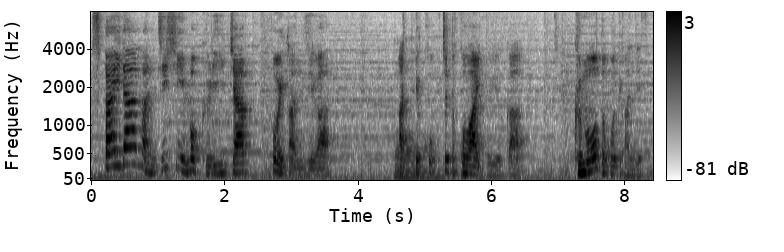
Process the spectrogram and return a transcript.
スパイダーマン自身もクリーチャーっぽい感じがあってこちょっと怖いというか雲男って感じですよね。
